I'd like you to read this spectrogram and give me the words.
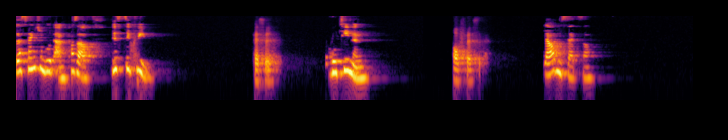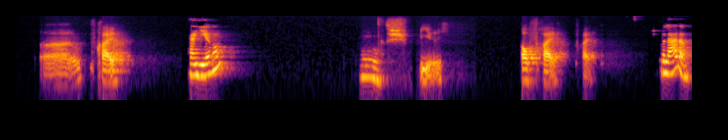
das fängt schon gut an. Pass auf. Disziplin. Fessel. Routinen. Auch Fessel. Glaubenssätze? Äh, frei. Karriere? Hm, schwierig. Auch frei. Frei. Schokolade?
